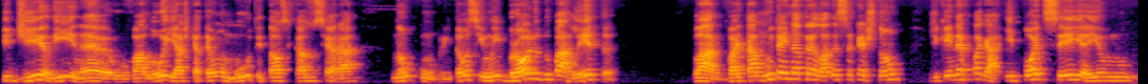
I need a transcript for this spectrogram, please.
pedir ali, né, o valor e acho que até uma multa e tal, se caso o Ceará não cumpre. Então, assim, o embrólio do Barleta, claro, vai estar muito ainda atrelado essa questão de quem deve pagar. E pode ser, e aí eu,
